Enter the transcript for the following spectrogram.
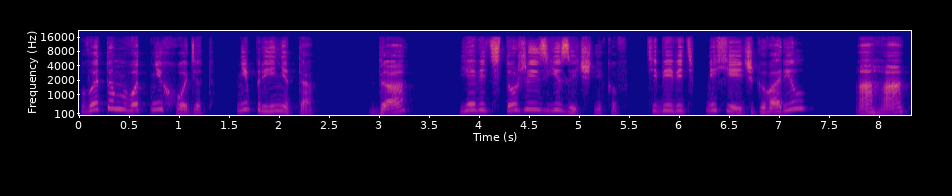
в этом вот не ходят. Не принято. Да? Я ведь тоже из язычников. Тебе ведь Михеич говорил? Ага,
